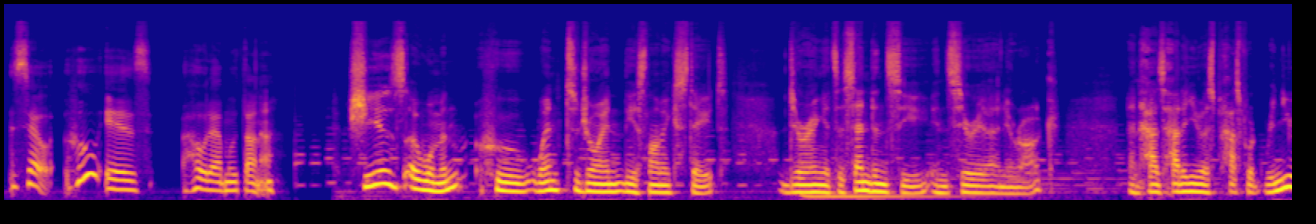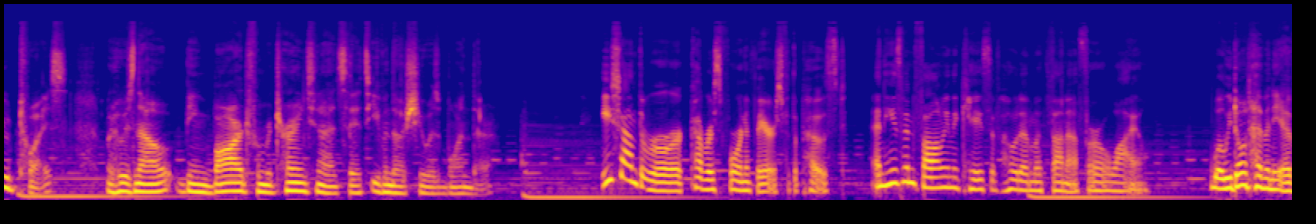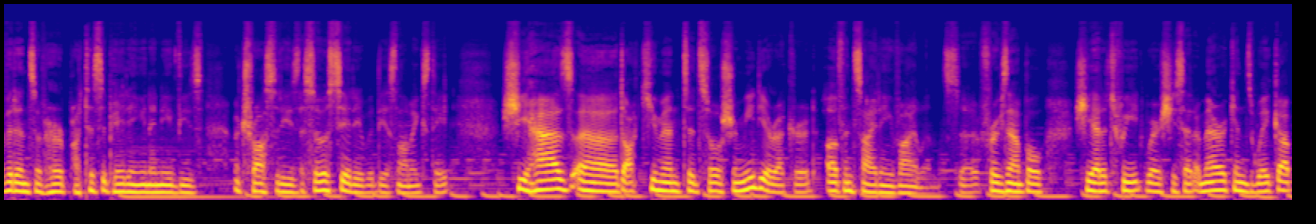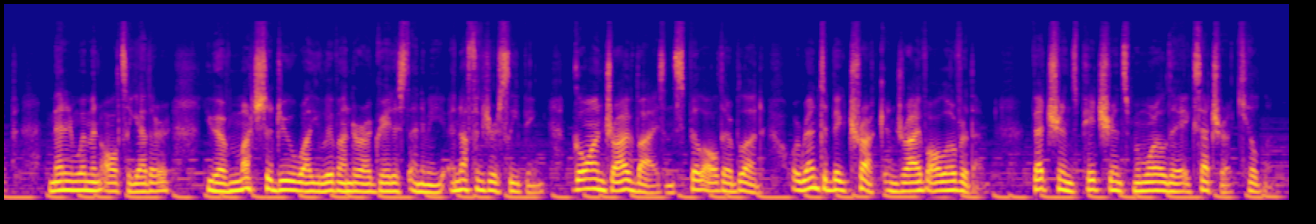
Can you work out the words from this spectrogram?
So, who is Hoda Muthana? She is a woman who went to join the Islamic State during its ascendancy in Syria and Iraq and has had a US passport renewed twice, but who is now being barred from returning to the United States even though she was born there. Ishaan Tharoor covers foreign affairs for The Post, and he's been following the case of Hoda Muthana for a while. Well, we don't have any evidence of her participating in any of these atrocities associated with the Islamic State. She has a documented social media record of inciting violence. Uh, for example, she had a tweet where she said, Americans, wake up, men and women all together. You have much to do while you live under our greatest enemy. Enough of your sleeping. Go on drive bys and spill all their blood, or rent a big truck and drive all over them. Veterans, Patriots, Memorial Day, etc., kill them.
